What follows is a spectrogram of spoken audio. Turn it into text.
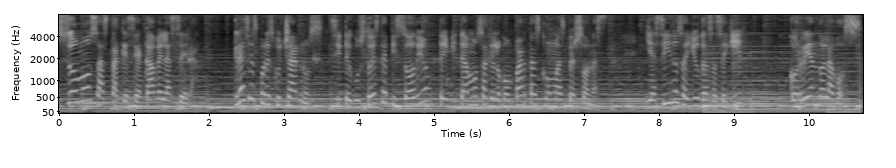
Somos hasta que se acabe la cera. Gracias por escucharnos. Si te gustó este episodio, te invitamos a que lo compartas con más personas y así nos ayudas a seguir corriendo la voz.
